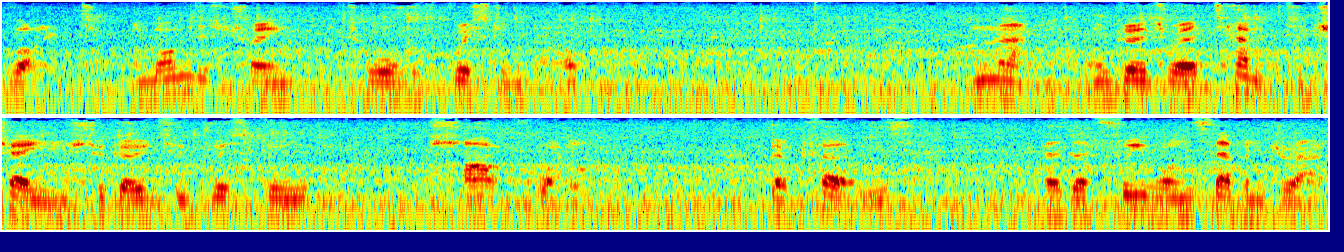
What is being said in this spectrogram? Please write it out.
Right, I'm on this train towards Bristol now now I'm going to attempt to change to go to Bristol Parkway because there's a 317 drag.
